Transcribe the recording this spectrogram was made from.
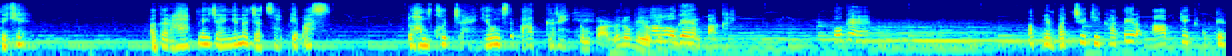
देखिए अगर आप नहीं जाएँगे ना जज साहब के पास तो हम खुद जाएँगे उनसे बात करेंगे। तुम पागल हो गई हो हाँ हो गए हम पागल। हो गए हैं। अपने बच्चे की खातिर आपकी खातिर।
